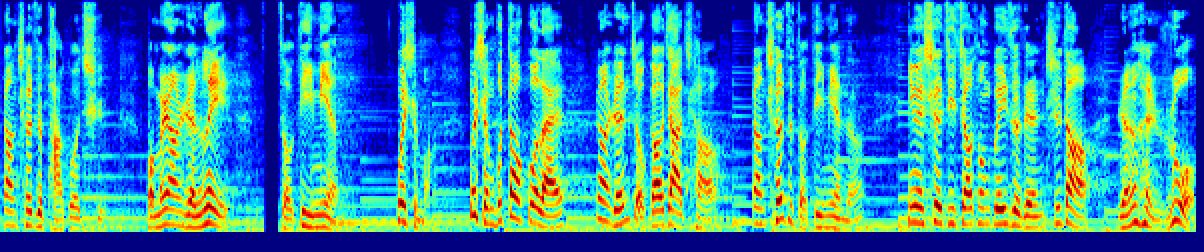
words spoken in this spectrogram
让车子爬过去；我们让人类走地面，为什么？为什么不倒过来，让人走高架桥，让车子走地面呢？因为设计交通规则的人知道人很弱，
